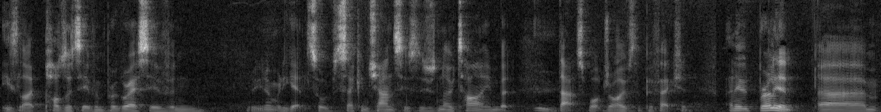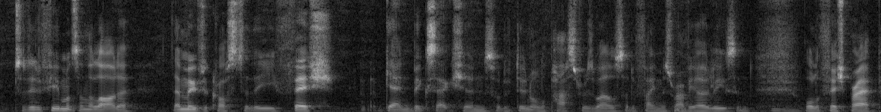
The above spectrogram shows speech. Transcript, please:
is like positive and progressive and you don't really get sort of second chances there's just no time but that's what drives the perfection. And it was brilliant. Um, so did a few months on the larder then moved across to the fish again big section sort of doing all the pasta as well sort of famous raviolis and all the fish prep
